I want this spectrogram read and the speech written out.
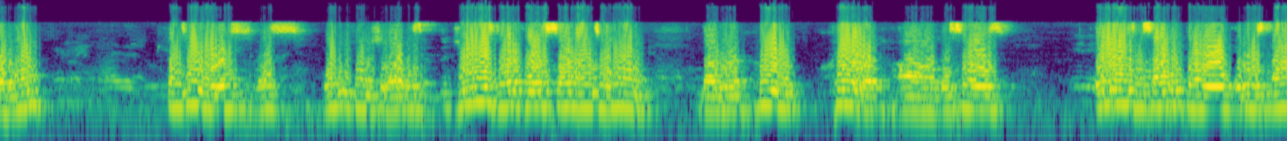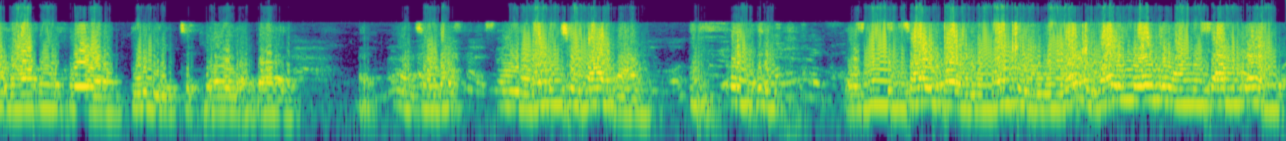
Amen? Continue. Let's, let's, let me finish it up. The Jews therefore said unto him that were cured, uh, it says, it is the Sabbath day, it is not lawful for thee to carry a bed. Amen. So that's saying that nothing too hard now. It's the Sabbath day, we're working, we're working, you working on the Sabbath day?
